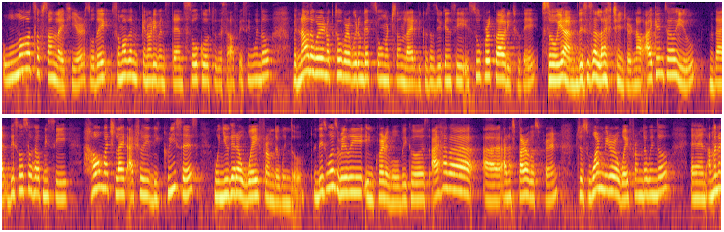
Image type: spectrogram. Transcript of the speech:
lots of sunlight here, so they, some of them cannot even stand so close to the south-facing window. But now that we're in October, we don't get so much sunlight because as you can see, it's super cloudy today. So yeah, this is a life changer. Now I can tell you that this also helped me see how much light actually decreases when you get away from the window. And this was really incredible because I have a, a an asparagus fern just one meter away from the window and I'm gonna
